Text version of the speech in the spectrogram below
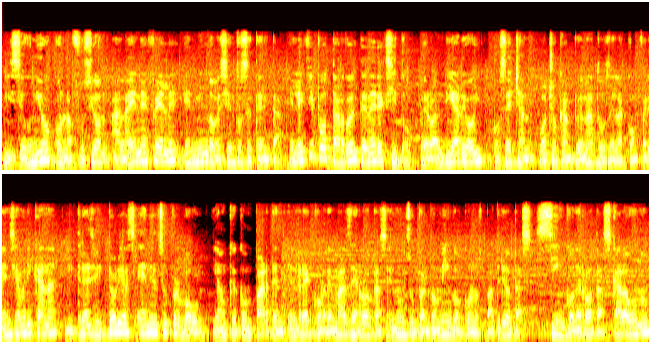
y se unió con la fusión a la NFL en 1970. El equipo tardó en tener éxito, pero al día de hoy cosechan 8 campeonatos de la conferencia americana y 3 victorias en el Super Bowl. Y aunque comparten el récord de más derrotas en un Super Domingo con los Patriotas, 5 derrotas cada uno,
